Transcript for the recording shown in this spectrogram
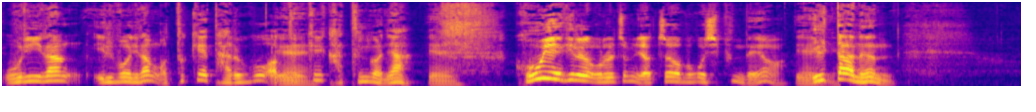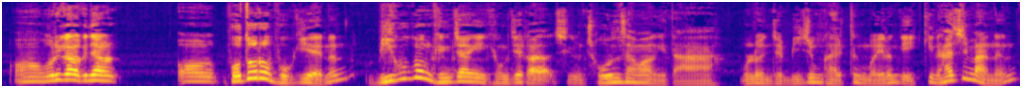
우리랑 일본이랑 어떻게 다르고 예. 어떻게 예. 같은 거냐? 예. 그 얘기를 오늘 좀 여쭤보고 싶은데요. 예, 예. 일단은 어 우리가 그냥 어 보도로 보기에는 미국은 굉장히 경제가 지금 좋은 상황이다. 물론 이제 미중 갈등 뭐 이런 게 있긴 하지만은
